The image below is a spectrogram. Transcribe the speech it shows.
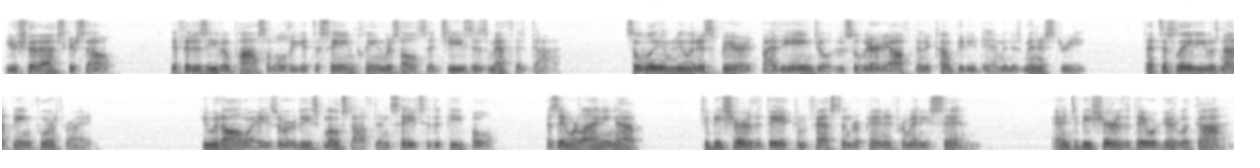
you should ask yourself if it is even possible to get the same clean results that Jesus' method got. So William knew in his spirit, by the angel who so very often accompanied him in his ministry, that this lady was not being forthright. He would always, or at least most often, say to the people, as they were lining up, to be sure that they had confessed and repented from any sin, and to be sure that they were good with God.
